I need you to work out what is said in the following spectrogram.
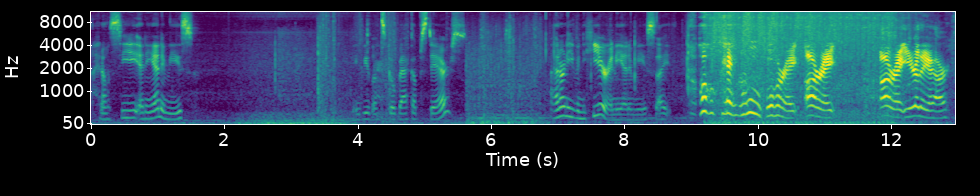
I don't see any enemies. Maybe let's go back upstairs? I don't even hear any enemies. I... Okay! Ooh, alright, alright. Alright, here they are.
